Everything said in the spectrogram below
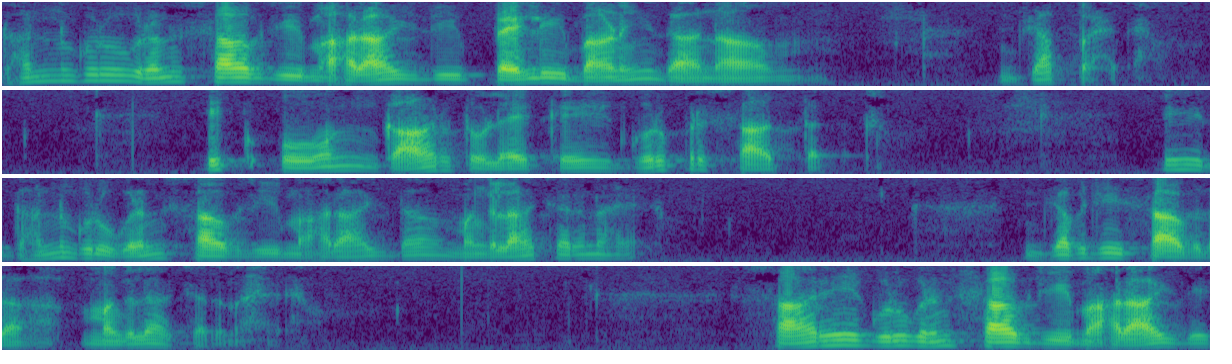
ਧੰਨ ਗੁਰੂ ਗ੍ਰੰਥ ਸਾਹਿਬ ਜੀ ਮਹਾਰਾਜ ਦੀ ਪਹਿਲੀ ਬਾਣੀ ਦਾ ਨਾਮ ਜਪ ਹੈ। ਇੱਕ ਓੰਕਾਰ ਤੋਂ ਲੈ ਕੇ ਗੁਰਪ੍ਰਸਾਦ ਤੱਕ। ਇਹ ਧੰਨ ਗੁਰੂ ਗ੍ਰੰਥ ਸਾਹਿਬ ਜੀ ਮਹਾਰਾਜ ਦਾ ਮੰਗਲਾਚਰਨ ਹੈ। ਜਪਜੀ ਸਾਹਿਬ ਦਾ ਮੰਗਲਾਚਰਨ ਹੈ। ਸਾਰੇ ਗੁਰੂ ਗ੍ਰੰਥ ਸਾਹਿਬ ਜੀ ਮਹਾਰਾਜ ਦੇ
